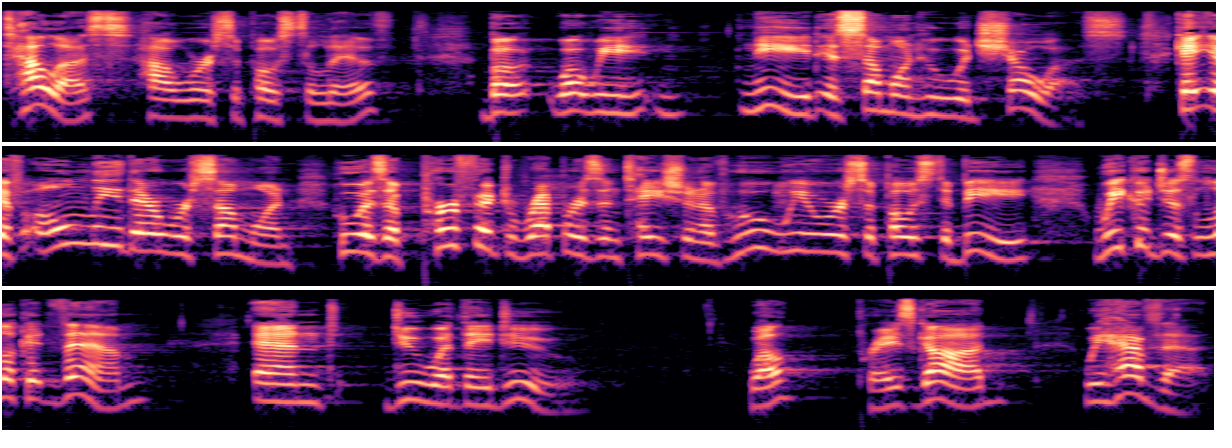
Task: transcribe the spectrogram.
tell us how we're supposed to live, but what we need is someone who would show us. Okay, if only there were someone who is a perfect representation of who we were supposed to be, we could just look at them and do what they do. Well, praise God, we have that.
